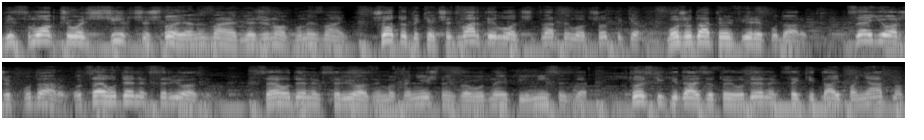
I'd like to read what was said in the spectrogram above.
Відсмокчувач щік чи що, я не знаю, для жінок, вони знають. Що то таке? Четвертий лот, четвертий лот, що таке? Можу дати в ефірі подарок. Це йоржик подарок. Оце годинник серйозний. Це годинник серйозний, механічний, заводний, півмісяць. Де. Хто скільки дасть за той годинник, це Китай, понятно,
